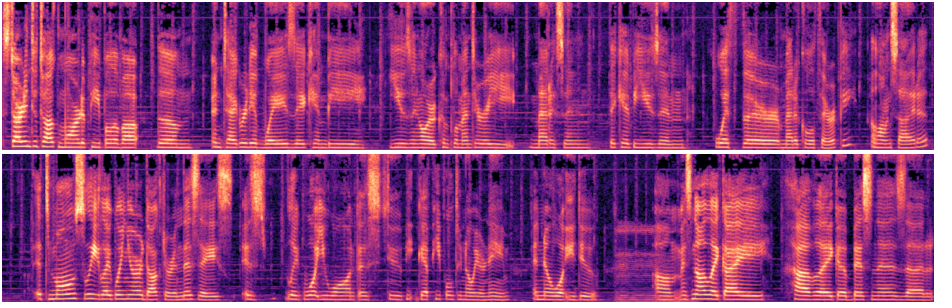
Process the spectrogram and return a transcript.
starting to talk more to people about the um, integrative ways they can be using or complementary medicine they could be using with their medical therapy alongside it. It's mostly like when you're a doctor in these days, is like what you want is to be, get people to know your name and know what you do. Mm. Um, it's not like I have like a business that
